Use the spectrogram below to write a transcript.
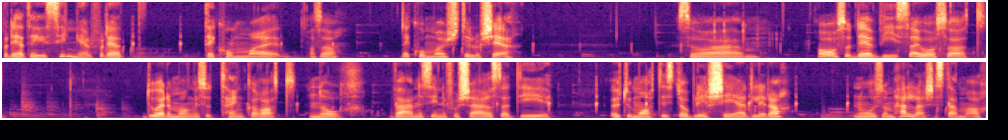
fordi at jeg er singel. Fordi at det kommer Altså, det kommer jo ikke til å skje. Så um, Og også det viser jo også at da er det mange som tenker at når vennene sine får kjæreste, at de automatisk da blir kjedelige, da. Noe som heller ikke stemmer.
